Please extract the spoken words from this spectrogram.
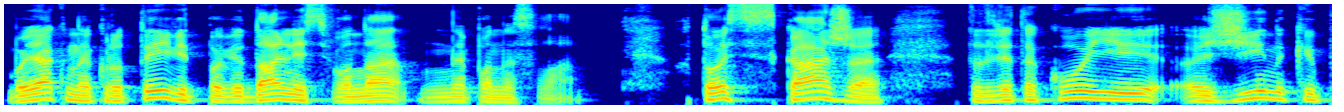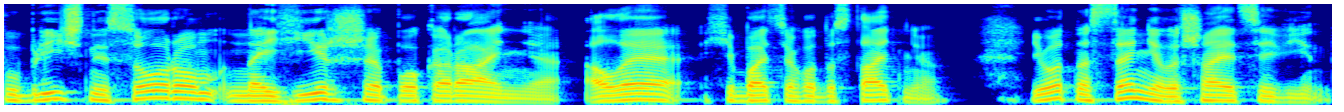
бо як не крути, відповідальність вона не понесла. Хтось скаже, та для такої жінки публічний сором найгірше покарання, але хіба цього достатньо? І от на сцені лишається він.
